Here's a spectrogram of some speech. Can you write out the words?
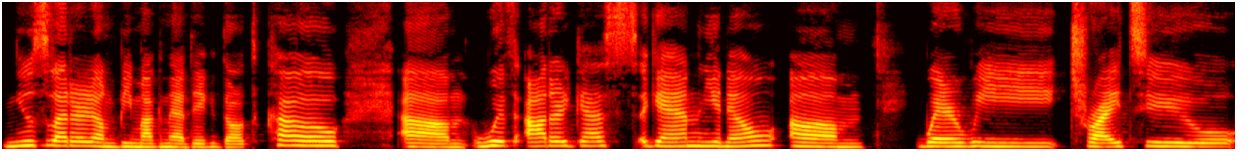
newsletter on bemagnetic.co um, with other guests again you know um, where we try to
